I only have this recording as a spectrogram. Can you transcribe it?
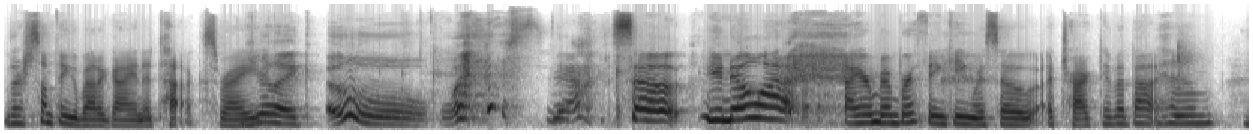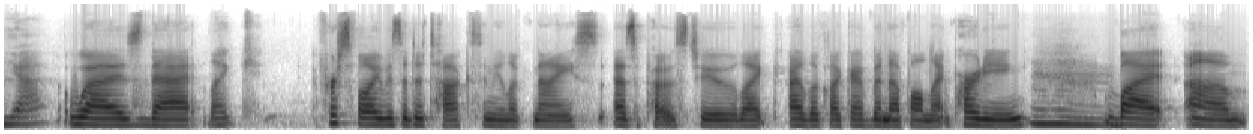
there's something about a guy in a tux, right? You're like, oh, what so, you know what I remember thinking was so attractive about him Yeah. was that, like, first of all, he was in a tux and he looked nice, as opposed to, like, I look like I've been up all night partying. But, um,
